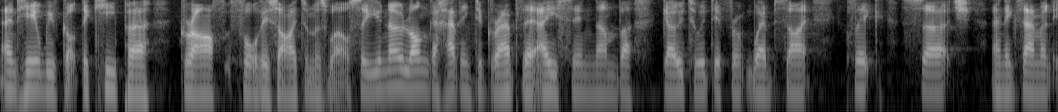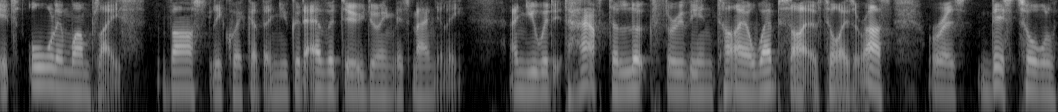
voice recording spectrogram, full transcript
And here we've got the Keepa graph for this item as well. So you're no longer having to grab the ASIN number go to a different website click search and examine. It's all in one place vastly quicker than you could ever do doing this manually and you would have to look through the entire website of Toys R Us, whereas this tool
